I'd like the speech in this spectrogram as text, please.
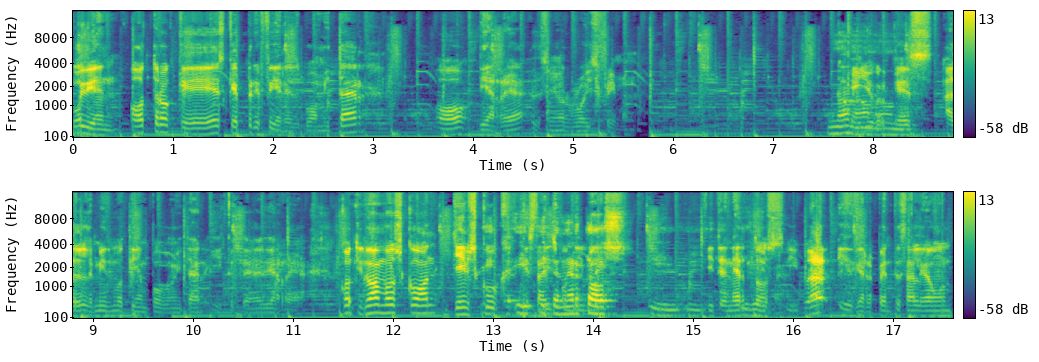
Muy bien. Otro que es, ¿qué prefieres? ¿Vomitar o diarrea? El señor Royce Freeman. No, que no, yo creo no, que no. es al mismo tiempo vomitar y que te dé diarrea. Continuamos con James Cook, que Y, está y tener tos. Y, y- Y tener tos. Y, ¡ah! y de repente salga un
